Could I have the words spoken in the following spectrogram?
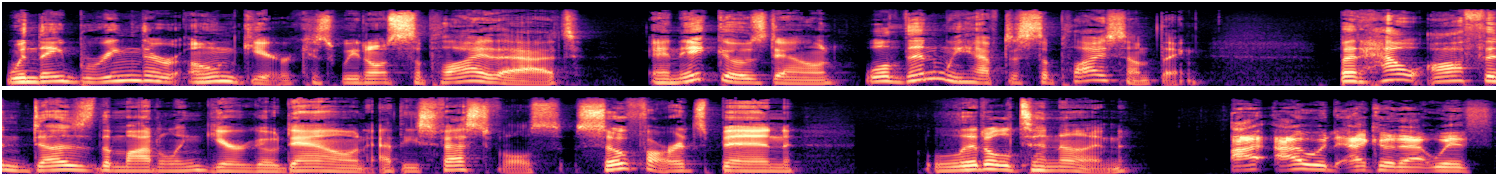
When they bring their own gear, because we don't supply that, and it goes down, well, then we have to supply something. But how often does the modeling gear go down at these festivals? So far, it's been little to none. I, I would echo that with,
